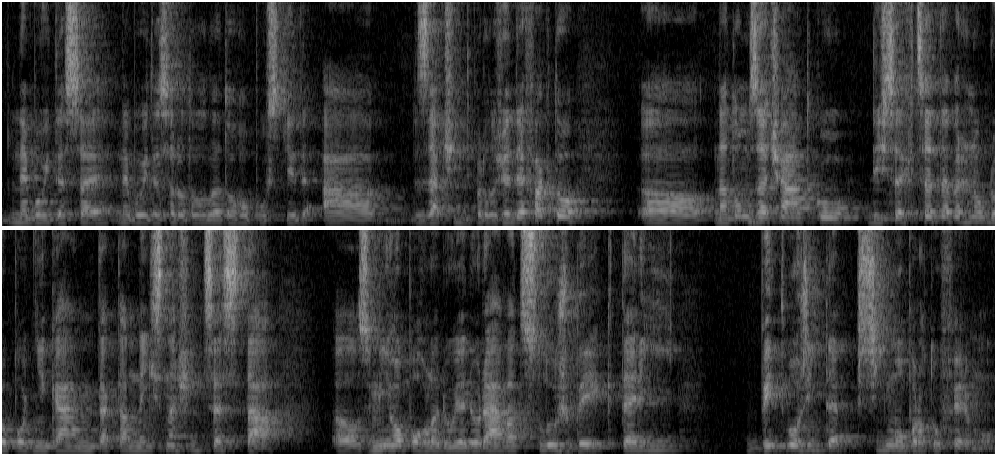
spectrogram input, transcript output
nebojte se, nebojte se do tohle toho pustit a začít, protože de facto uh, na tom začátku, když se chcete vrhnout do podnikání, tak ta nejsnažší cesta z mýho pohledu je dodávat služby, které vytvoříte přímo pro tu firmu.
